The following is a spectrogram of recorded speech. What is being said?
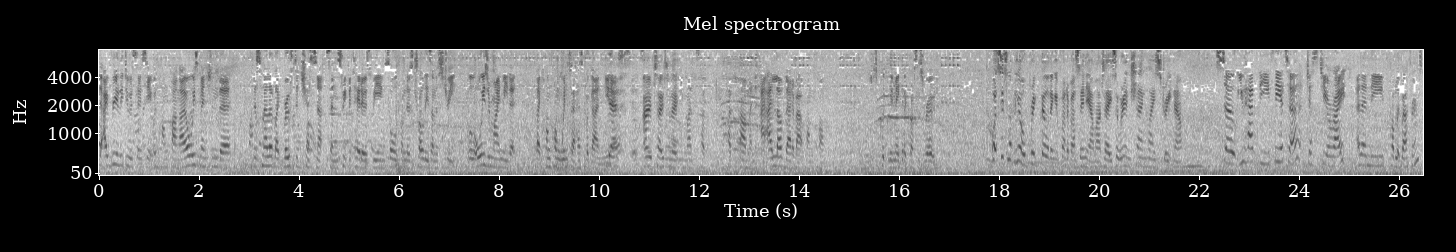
that I really do associate with Hong Kong. I always mention the the smell of like roasted chestnuts and sweet potatoes being sold from those trolleys on the street will always remind me that like Hong Kong winter has begun. You Yes. know? It's- Oh, totally. months have, have come, and I, I love that about Hong Kong. We'll just quickly make it across this road. What's this lovely old brick building in front of us in Yau Ma So we're in Shanghai Street now. So you have the theatre just to your right, and then the public bathrooms,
